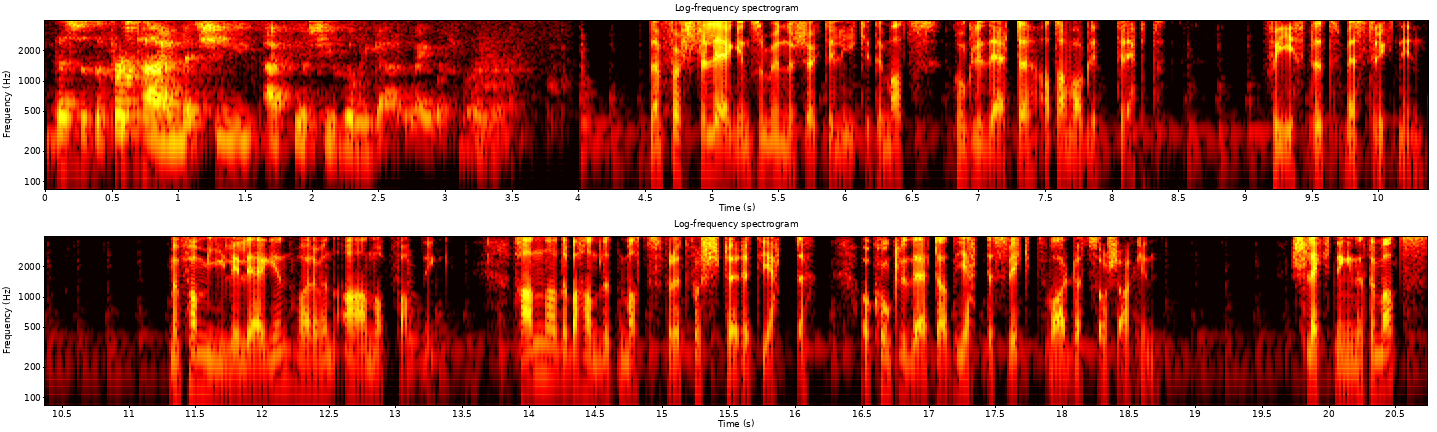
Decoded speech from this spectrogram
This was the first time that she, I feel she really got away with murder. Den første legen som undersøkte liket til Mats, konkluderte at han var blitt drept. Forgiftet med stryknin. Men familielegen var av en annen oppfatning. Han hadde behandlet Mats for et forstørret hjerte, og konkluderte at hjertesvikt var dødsårsaken. Slektningene til Mats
